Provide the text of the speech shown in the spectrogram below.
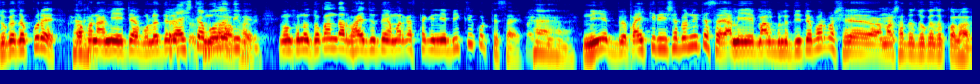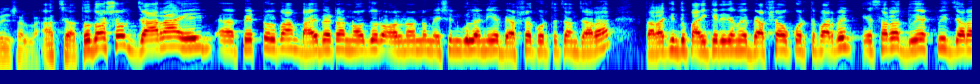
যোগাযোগ করে তখন আমি এটা বলে দিলে বলে। দিবেন। এবং কোনো দোকানদার ভাই যদি আমার কাছ থেকে নিয়ে বিক্রি করতে চায় হ্যাঁ হ্যাঁ। নিয়ে পাইকারি হিসাবে নিতে চায় আমি এই মালগুলো দিতে পারব সে আমার সাথে যোগাযোগ করা হবে ইনশাল্লাহ। আচ্ছা তো দর্শক যারা এই পেট্রোল পাম্প ভাইব্রেটার নজর অন্যান্য মেশিনগুলো নিয়ে ব্যবসা করতে চান যারা তারা কিন্তু পাইকারি দামে ব্যবসাও করতে পারবেন। এছাড়া দু এক পিস যারা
